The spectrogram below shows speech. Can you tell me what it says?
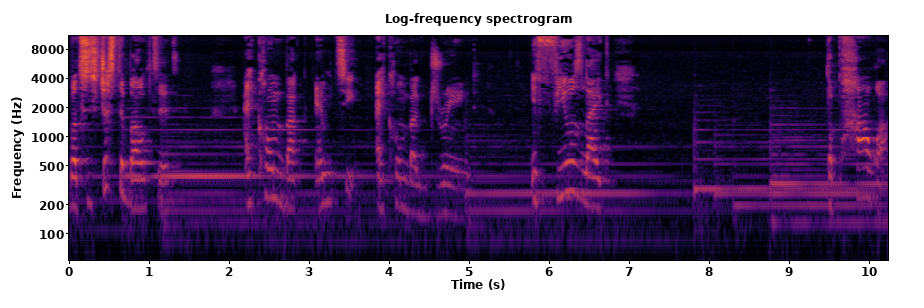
But it's just about it. I come back empty. I come back drained. It feels like the power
